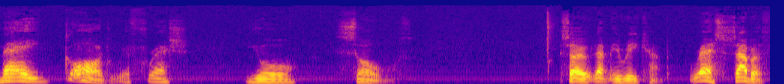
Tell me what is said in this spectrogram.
May God refresh your souls. So let me recap. Rest, Sabbath,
